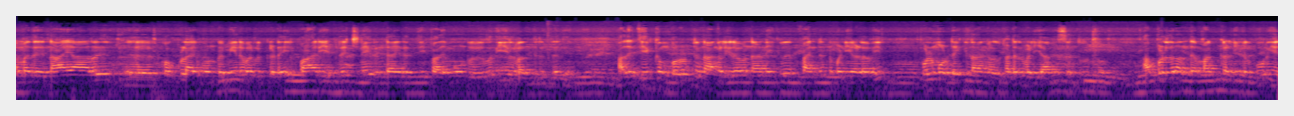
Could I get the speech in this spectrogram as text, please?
எமது நாயாறு கொக்குழாய் போன்ற மீனவர்களுக்கு இடையில் பாரிய பிரச்சனை ரெண்டாயிரத்தி பதிமூன்று இறுதியில் வந்திருந்தது. அதை தீர்க்கும் பொருட்டு நாங்கள் இரவு நாளைக்கு பன்னெண்டு மணி அளவில் புல்மோட்டைக்கு நாங்கள் கடல் வழியாக சென்றிருந்தோம். அப்பொழுது அந்த மக்கள் நீங்கள் கூறிய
